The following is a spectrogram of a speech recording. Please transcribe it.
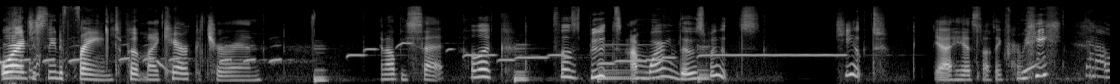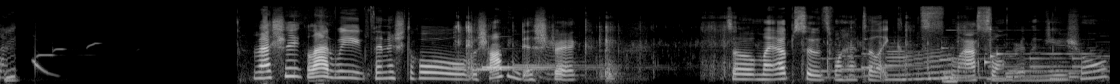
Or I just need a frame to put my caricature in. And I'll be set. Oh look, those boots. I'm wearing those boots. Cute. Yeah, he has nothing for me. I'm actually glad we finished the whole the shopping district. So my episodes won't have to like last longer than usual.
